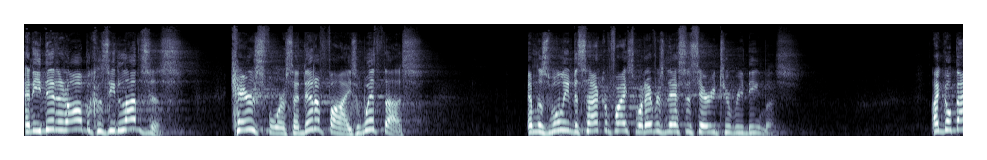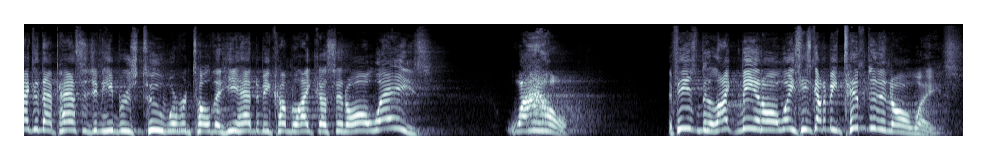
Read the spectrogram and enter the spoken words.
And he did it all because he loves us, cares for us, identifies with us, and was willing to sacrifice whatever's necessary to redeem us. I go back to that passage in Hebrews 2 where we're told that he had to become like us in all ways. Wow. If he's been like me in all ways, he's got to be tempted in all ways.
